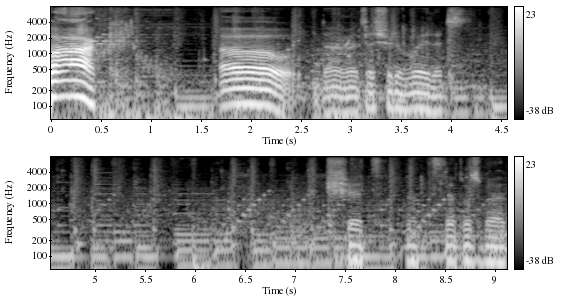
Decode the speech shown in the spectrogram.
Fuck! Oh, damn it! I should have waited. Shit, that, that was bad.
